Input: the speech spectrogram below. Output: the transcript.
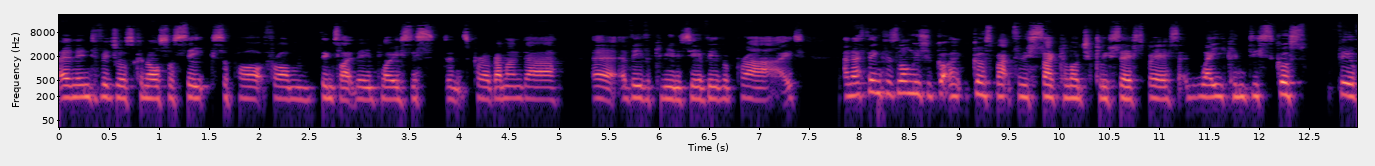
And individuals can also seek support from things like the Employee Assistance Programme and our uh, Aviva community, Aviva Pride. And I think as long as you've got, it goes back to this psychologically safe space where you can discuss, feel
